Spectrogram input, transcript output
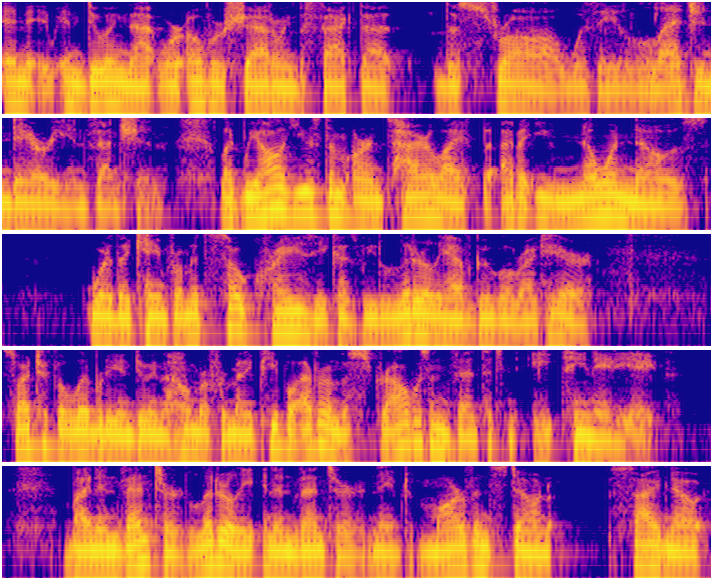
and in doing that, we're overshadowing the fact that the straw was a legendary invention. Like we all use them our entire life, but I bet you no one knows where they came from. It's so crazy because we literally have Google right here. So I took the liberty in doing the homework for many people. Everyone, the straw was invented in 1888 by an inventor, literally an inventor named Marvin Stone. Side note,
